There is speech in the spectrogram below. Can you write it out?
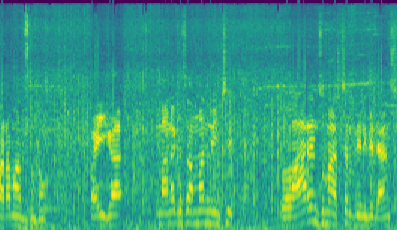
పరమాద్భుతం. పైగా మనకు సంబంధించి లారెన్స్ మాస్టర్ దీనికి డాన్స్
